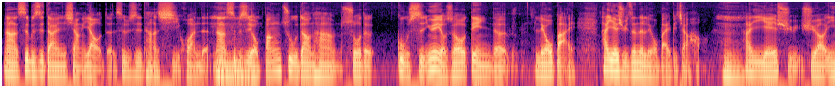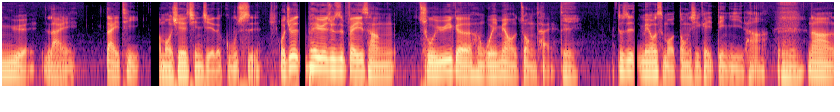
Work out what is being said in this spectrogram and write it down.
那是不是导演想要的？是不是他喜欢的？那是不是有帮助到他说的故事？因为有时候电影的留白，他也许真的留白比较好。嗯，他也许需要音乐来代替某些情节的故事。我觉得配乐就是非常处于一个很微妙的状态，对，就是没有什么东西可以定义它。嗯，那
